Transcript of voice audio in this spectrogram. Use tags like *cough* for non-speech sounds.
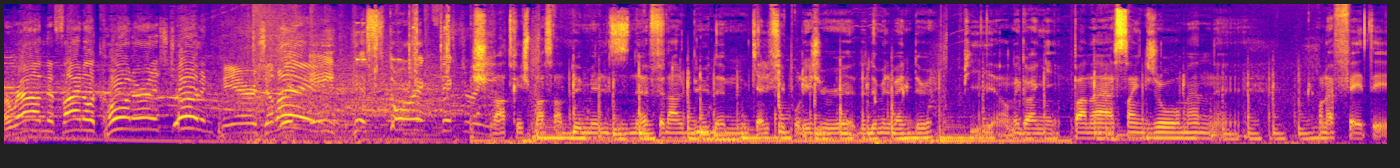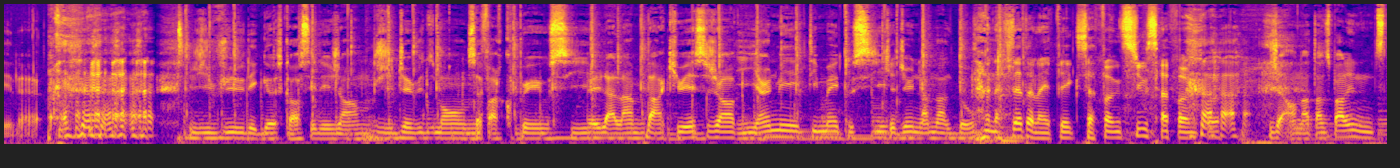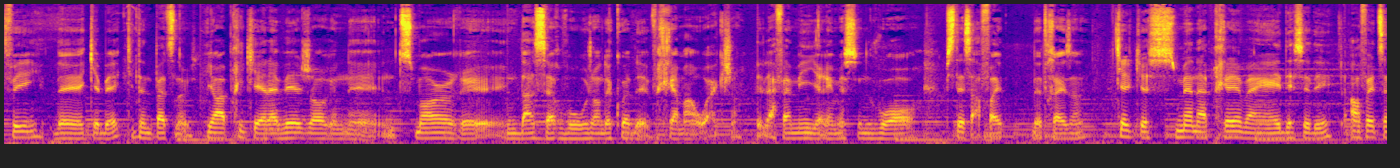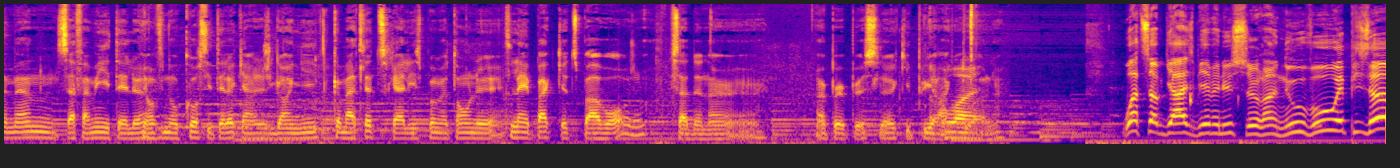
around the final corner, and it's Jordan Pierce. a historic Je victory. suis rentré, je pense, en 2019 dans le but de me qualifier pour les Jeux de 2022. Puis on a gagné. Pendant cinq jours, man, euh, on a fêté. là. *laughs* J'ai vu des gars se casser des jambes. J'ai déjà vu du monde se faire couper aussi. J'ai eu la lame dans la cuisse, genre. Il y a un de mes teammates aussi qui a déjà une lame dans le dos. *laughs* Un athlète olympique, ça fonctionne ou ça fonctionne pas? *laughs* On a entendu parler d'une petite fille de Québec qui était une patineuse. Ils ont appris qu'elle avait genre une, une tumeur euh, dans le cerveau, genre de quoi de vraiment whack, genre. La famille il aurait aimé ça nous voir. Puis c'était sa fête de 13 ans. Quelques semaines après, ben, elle est décédée. En fin de semaine, sa famille était là. Ils ont vu nos courses, ils étaient là quand j'ai gagné. Comme athlète, tu réalises pas, mettons, l'impact que tu peux avoir, genre. Ça donne un, un purpose, là, qui est plus grand Ouais. que toi, là. What's up, guys? Bienvenue sur un nouveau épisode!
